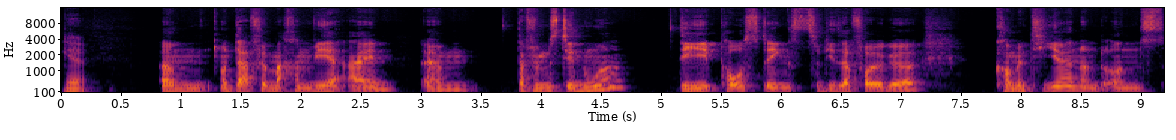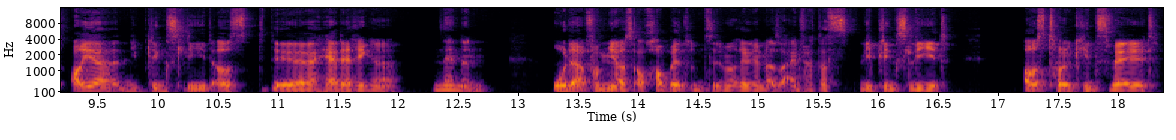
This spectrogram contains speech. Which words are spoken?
Ja. Ähm, und dafür machen wir ein, ähm, dafür müsst ihr nur die Postings zu dieser Folge kommentieren und uns euer Lieblingslied aus der Herr der Ringe nennen. Oder von mir aus auch Hobbit und Silmarillion, also einfach das Lieblingslied aus Tolkiens Welt.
